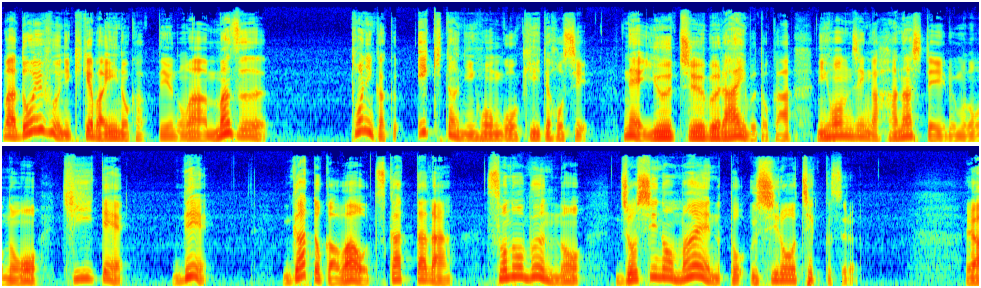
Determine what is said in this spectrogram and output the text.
まあどういう風に聞けばいいのかっていうのはまずとにかく生きた日本語を聞いてほしい。ね YouTube ライブとか日本人が話しているものを聞いてで「が」とか「和」を使ったらその分の助詞の前と後ろをチェックする。いや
